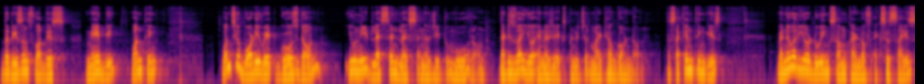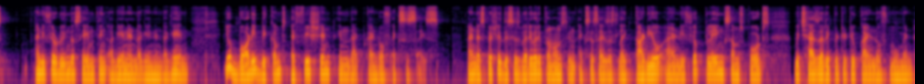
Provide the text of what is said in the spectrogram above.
The reasons for this may be one thing, once your body weight goes down, you need less and less energy to move around. That is why your energy expenditure might have gone down. The second thing is, whenever you're doing some kind of exercise, and if you're doing the same thing again and again and again, your body becomes efficient in that kind of exercise. And especially, this is very, very pronounced in exercises like cardio. And if you're playing some sports which has a repetitive kind of movement,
